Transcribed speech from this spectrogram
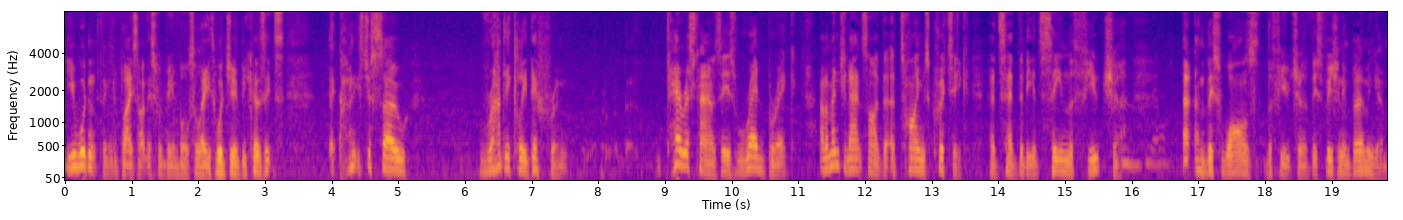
You wouldn't think a place like this would be in Balsall would you? Because it's, I mean, it's just so radically different. Terraced houses, red brick, and I mentioned outside that a Times critic had said that he had seen the future. Mm, a- and this was the future, this vision in Birmingham.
